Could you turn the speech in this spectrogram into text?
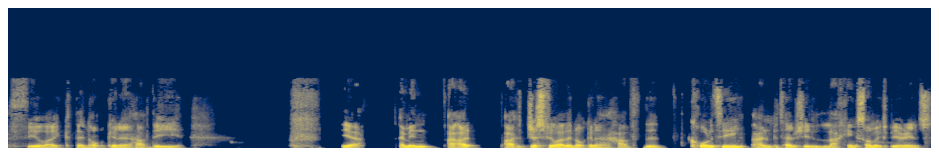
feel like they're not going to have the. Yeah, I mean, I I just feel like they're not going to have the quality and potentially lacking some experience.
